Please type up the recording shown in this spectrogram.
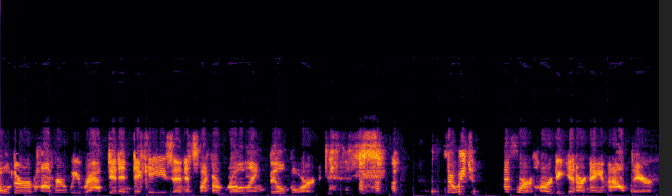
older Hummer. We wrapped it in Dickey's, and it's like a rolling billboard. to get our name out there.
